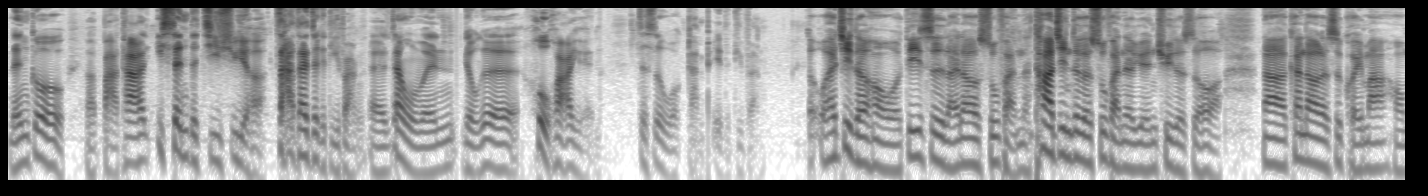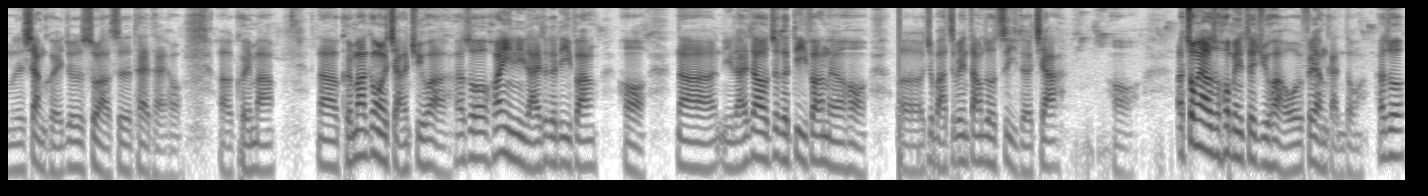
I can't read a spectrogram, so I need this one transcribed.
能够啊，把他一生的积蓄啊，扎在这个地方，呃，让我们有个后花园。这是我感佩的地方。我还记得哈，我第一次来到书凡的，踏进这个书凡的园区的时候啊，那看到的是葵妈，我们的向葵就是苏老师的太太哈，啊葵妈。那葵妈跟我讲一句话，她说：“欢迎你来这个地方哦，那你来到这个地方呢，哈，呃，就把这边当做自己的家，哦，啊，重要是后面这句话，我非常感动。他说：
